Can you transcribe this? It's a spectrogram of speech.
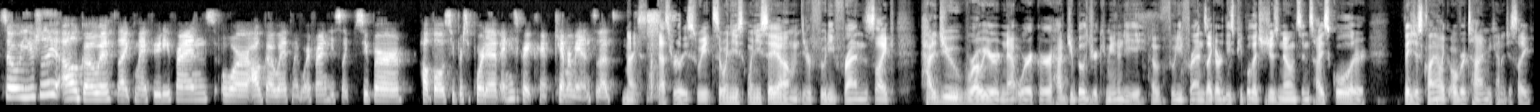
So usually I'll go with like my foodie friends, or I'll go with my boyfriend. He's like super helpful, super supportive, and he's a great cam- cameraman. So that's nice. That's really sweet. So when you when you say um your foodie friends, like how did you grow your network, or how did you build your community of foodie friends? Like, are these people that you just known since high school, or they just kind of like over time you kind of just like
